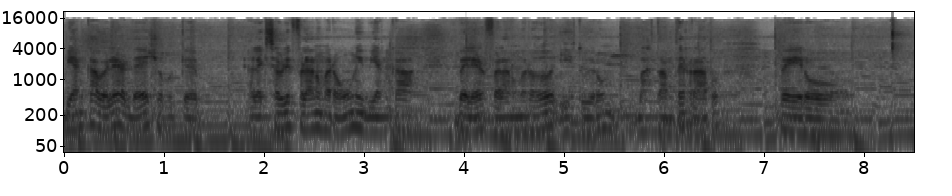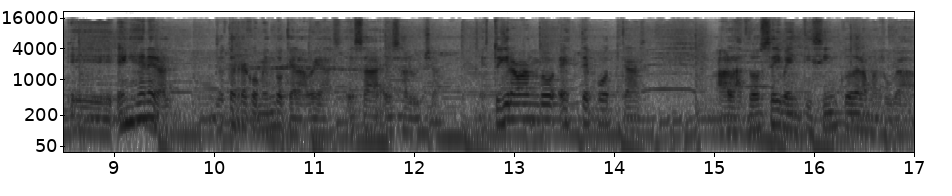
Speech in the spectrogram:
Bianca Belair, de hecho, porque Alexa Bliss fue la número 1 y Bianca Belair fue la número 2 y estuvieron bastante rato. Pero eh, en general, yo te recomiendo que la veas, esa, esa lucha. Estoy grabando este podcast a las 12 y 25 de la madrugada.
